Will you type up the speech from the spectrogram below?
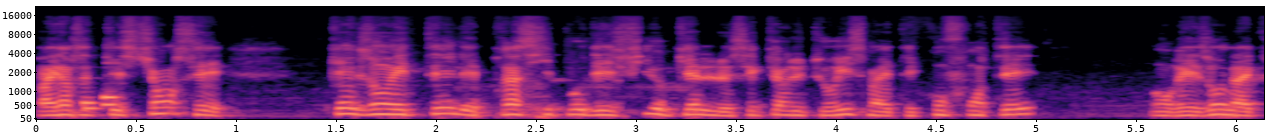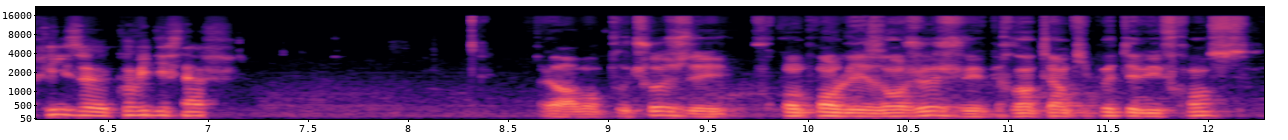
par exemple, cette question, c'est quels ont été les principaux défis auxquels le secteur du tourisme a été confronté en raison de la crise Covid-19 Alors, avant toute chose, pour comprendre les enjeux, je vais présenter un petit peu TV France.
